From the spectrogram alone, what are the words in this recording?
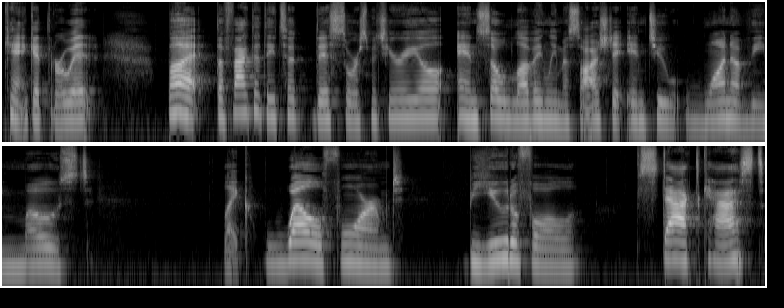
can't get through it. But the fact that they took this source material and so lovingly massaged it into one of the most like well-formed, beautiful, stacked cast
